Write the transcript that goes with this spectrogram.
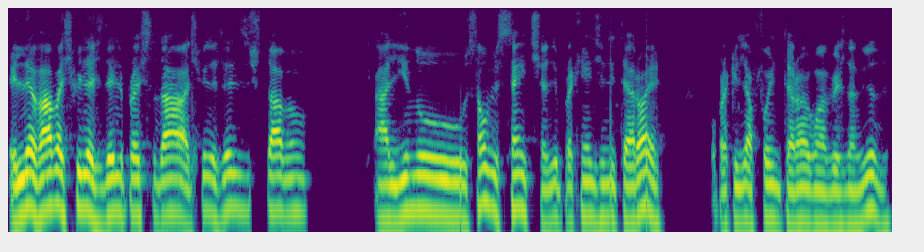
Ele levava as filhas dele para estudar, as filhas dele estudavam ali no São Vicente, ali para quem é de Niterói, ou para quem já foi em Niterói alguma vez na vida,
